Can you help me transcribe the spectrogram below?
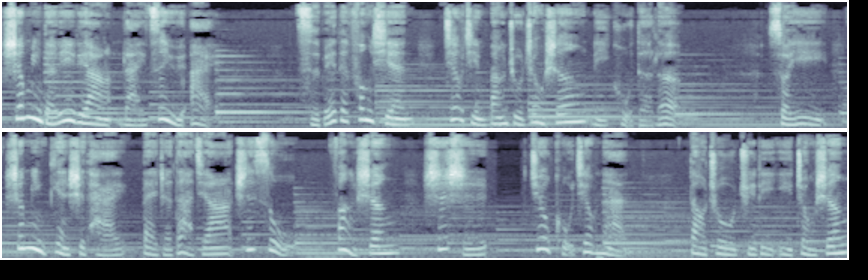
生命的力量来自于爱，慈悲的奉献就近帮助众生离苦得乐。所以，生命电视台带着大家吃素、放生、施食、救苦救难，到处去利益众生。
